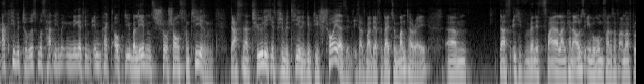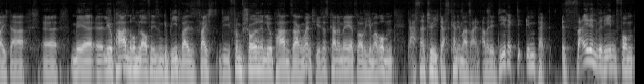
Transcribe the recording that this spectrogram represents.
aktive Tourismus hat nicht unbedingt einen negativen Impact auf die Überlebenschance von Tieren. Dass natürlich es bestimmte Tiere gibt, die scheuer sind. Ich sage mal, der Vergleich zum Manta Ray. Ähm, dass ich, wenn jetzt zwei Jahre lang keine Autos irgendwo rumfahren, dass auf einmal vielleicht da äh, mehr äh, Leoparden rumlaufen in diesem Gebiet, weil vielleicht die fünf scheuren Leoparden sagen, Mensch, hier ist es keiner mehr, jetzt laufe ich hier mal rum. Das natürlich, das kann immer sein. Aber der direkte Impact, es sei denn, wir reden vom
